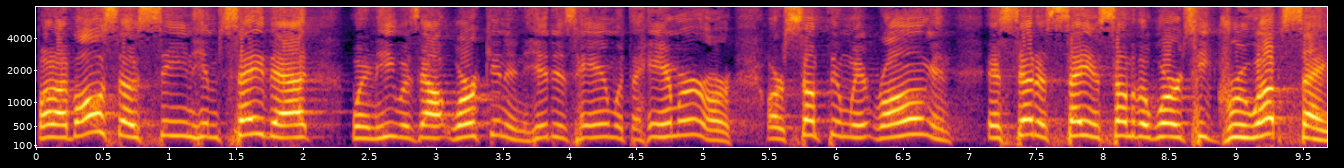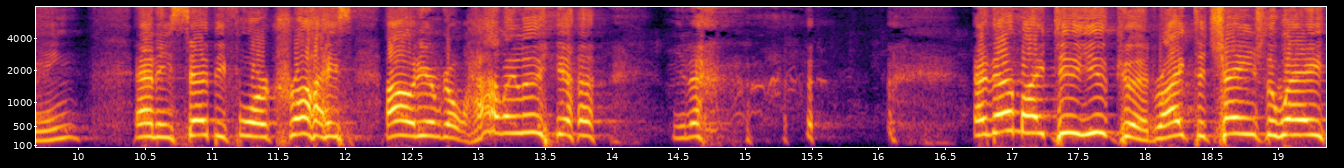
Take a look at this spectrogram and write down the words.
But I've also seen him say that when he was out working and hit his hand with a hammer or, or something went wrong. And instead of saying some of the words he grew up saying, and he said before Christ, I would hear him go, Hallelujah. You know? And that might do you good, right? To change the way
